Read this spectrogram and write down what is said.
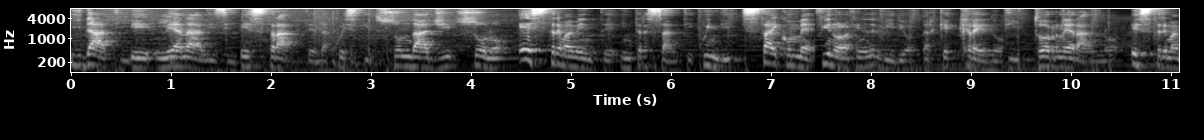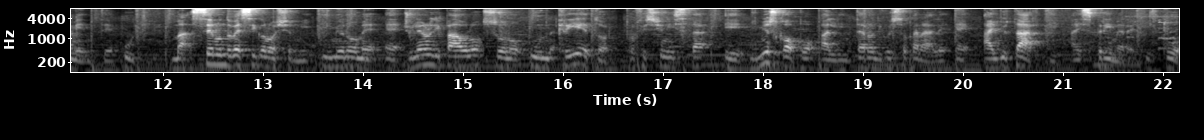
i dati e le analisi estratte da questi sondaggi sono estremamente interessanti, quindi stai con me fino alla fine del video perché credo ti tornerà torneranno estremamente utili. Ma se non dovessi conoscermi, il mio nome è Giuliano Di Paolo, sono un creator professionista e il mio scopo all'interno di questo canale è aiutarti a esprimere il tuo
